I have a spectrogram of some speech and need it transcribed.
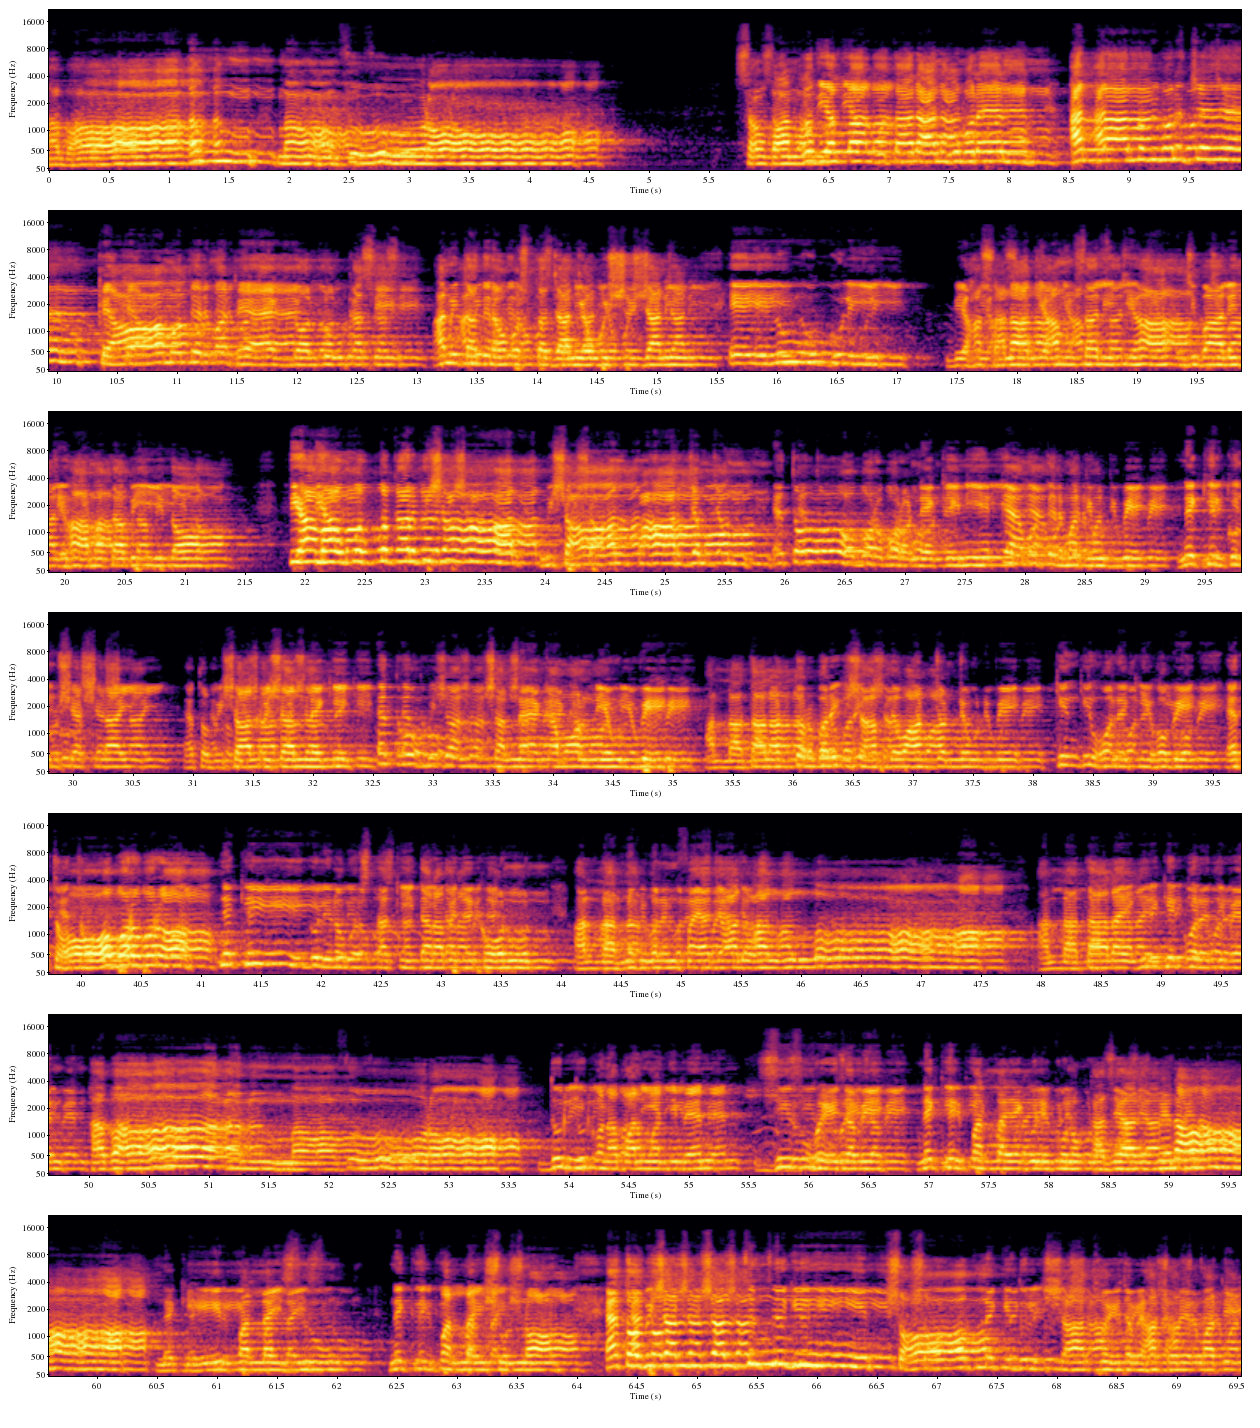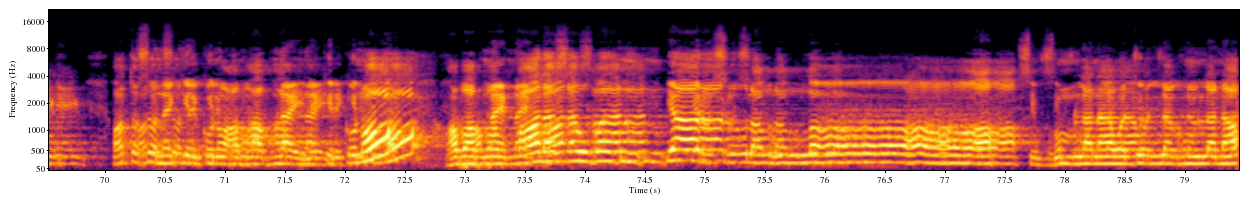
هباء منثورا সৌবান রাদিয়াল্লাহু তাআলা আনহু বলেন আল্লাহ নবী বলেছেন কিয়ামতের মাঠে একদল লোক আছে আমি তাদের অবস্থা জানি অবশ্যই জানি এই লোকগুলি আমসালি জিহা জিবালি তিহামাতা বিদ তিহামা উপত্যকার বিশাল বিশাল পাহাড় যেমন, এত বড় বড় নেকি নিয়ে উঠবে, নেকির শেষ নাই। এত বিশাল বিশাল নেকি, এত বিশাল বিশাল আমল নিয়ে উঠবে। আল্লাহ দরবারে হিসাব দেওয়ার জন্য উঠবে। কিন্তু হলে কি হবে? এত বড় বড় নেকি গুলির অবস্থা কি দাঁড়াবে দেখুন। আল্লাহর নবী বলেন ফায়াজালু আল্লাহ। আল্লাহ তাআলা এগুলিকে করে দিবেন হাবা মাগফুরা হয়ে যাবে। নেকির কোনো কাজে আসবে পাল্লাই জিরো, নেকির পাল্লাই শূন্য। সব নেকি দুলি সাত হয়ে যাবে হাসরের মাঠে। অথচ নেকির কোনো অভাব নাই, নাকির কোনো অভাব নাই। কালা সাউবান ইয়া রাসূলুল্লাহ, সিবহুম লানা ওয়া জুল্লাহুম লানা।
